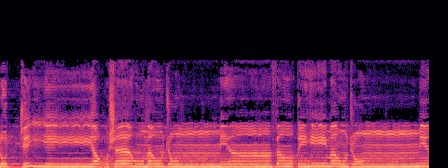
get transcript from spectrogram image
لجي يغشاه موج من فوقه موج من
